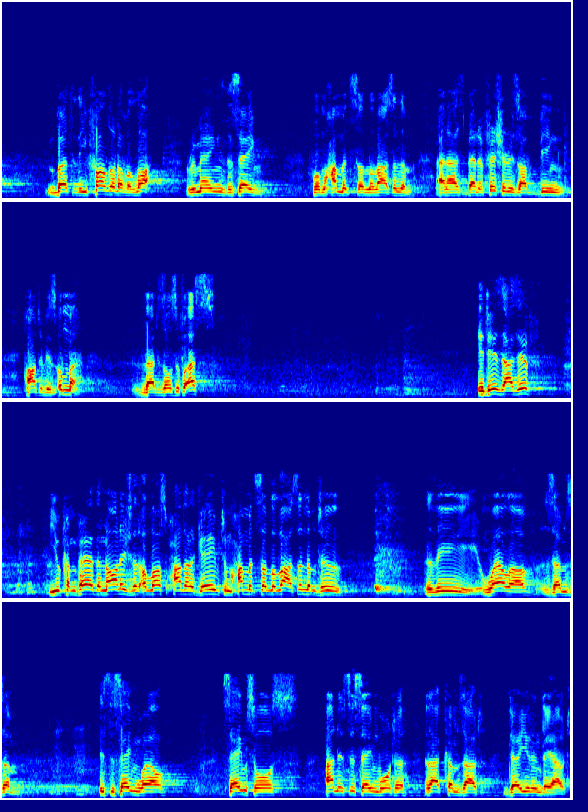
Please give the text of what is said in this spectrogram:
But the fadl of Allah remains the same for Muhammad and as beneficiaries of being part of his ummah. That is also for us. It is as if you compare the knowledge that Allah subhanahu wa ta'ala gave to Muhammad sallallahu alaihi wasallam to the well of Zamzam. It's the same well, same source, and it's the same water that comes out day in and day out.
